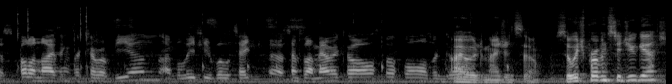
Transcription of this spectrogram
is colonizing the Caribbean. I believe he will take uh, Central America also for the good. I would imagine so. So which province did you get?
